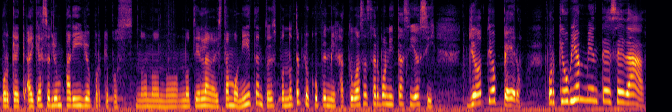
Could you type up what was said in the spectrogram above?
Porque hay, que hacerle un parillo porque pues no, no, no, no tiene la nariz tan bonita, entonces pues no te preocupes, mi hija, tú vas a ser bonita sí o sí, yo te opero, porque obviamente esa edad,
